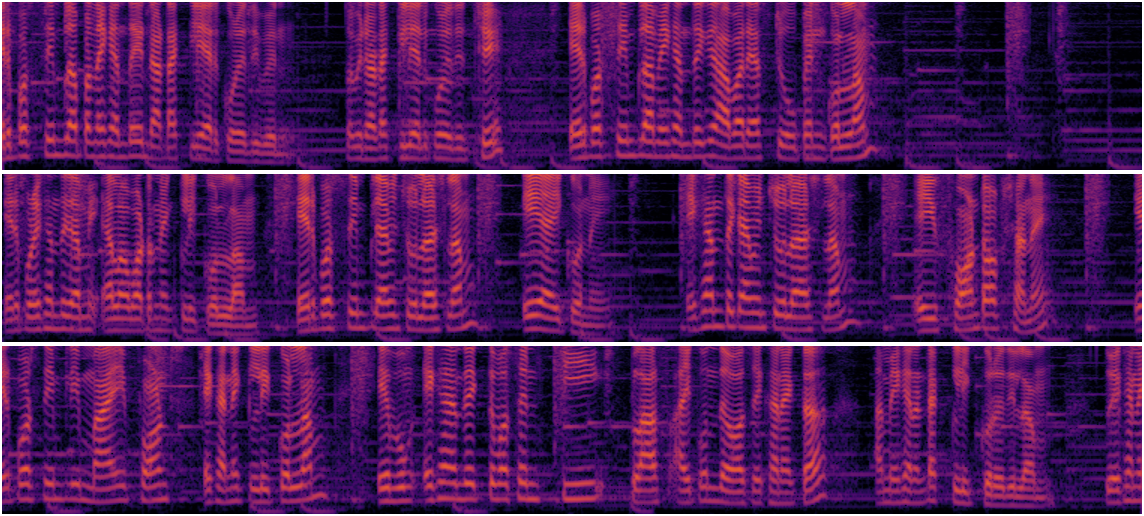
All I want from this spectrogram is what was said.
এরপর সিম্পলি আপনারা এখান থেকে ডাটা ক্লিয়ার করে দিবেন। তো আমি ডাটা ক্লিয়ার করে দিচ্ছি। এরপর সিম্পলি আমি এখান থেকে আবার অ্যাপসটি ওপেন করলাম। এরপর এখান থেকে আমি অ্যালো বাটনে ক্লিক করলাম। এরপর সিম্পলি আমি চলে আসলাম এই আইকনে এখান থেকে আমি চলে আসলাম এই ফন্ট অপশানে এরপর সিম্পলি মাই ফন্টস এখানে ক্লিক করলাম এবং এখানে দেখতে পাচ্ছেন টি প্লাস আইকন দেওয়া আছে এখানে একটা। আমি এখানে একটা ক্লিক করে দিলাম। তো এখানে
